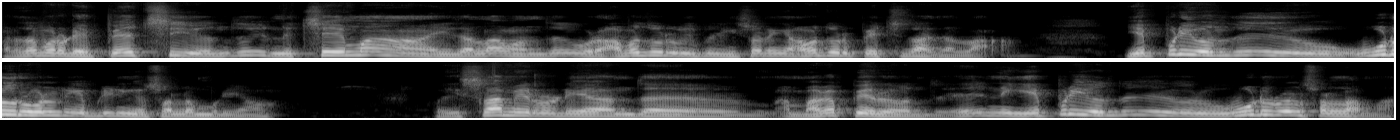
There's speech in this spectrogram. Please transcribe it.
பிரதமருடைய பேச்சு வந்து நிச்சயமாக இதெல்லாம் வந்து ஒரு அவதூறு நீங்கள் சொன்னீங்க அவதூறு பேச்சு தான் இதெல்லாம். எப்படி வந்து ஊடுருவல்னு எப்படி நீங்கள் சொல்ல முடியும்? இஸ்லாமியருடைய இஸ்லாமியர்களுடைய அந்த மகப்பேறு வந்து நீங்கள் எப்படி வந்து ஒரு ஊடுருவல் சொல்லலாமா?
